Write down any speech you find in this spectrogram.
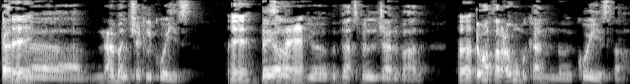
كان إيه. آه، انعمل بشكل كويس إيه صحيح آه، بالذات في الجانب هذا الحوار ترى عموما كان كويس ترى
